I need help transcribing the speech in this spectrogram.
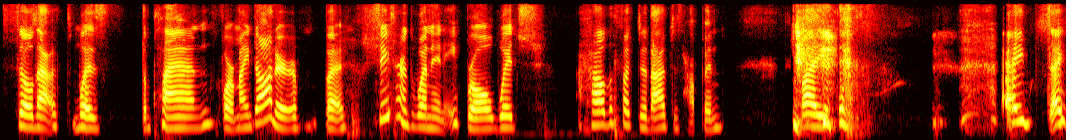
so that was the plan for my daughter, but she turns one in April, which how the fuck did that just happen? Like I I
